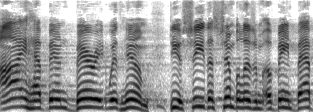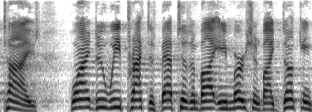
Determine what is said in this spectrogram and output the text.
I have been buried with him. Do you see the symbolism of being baptized? Why do we practice baptism by immersion, by dunking?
